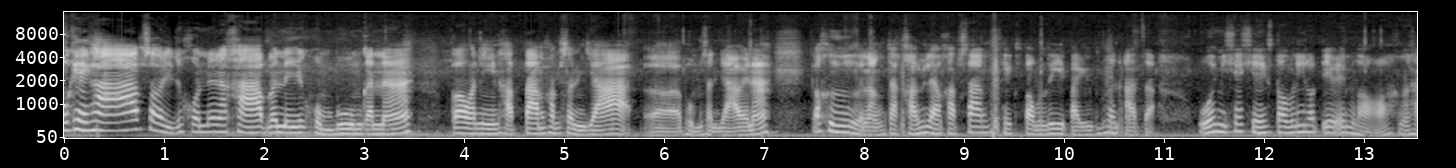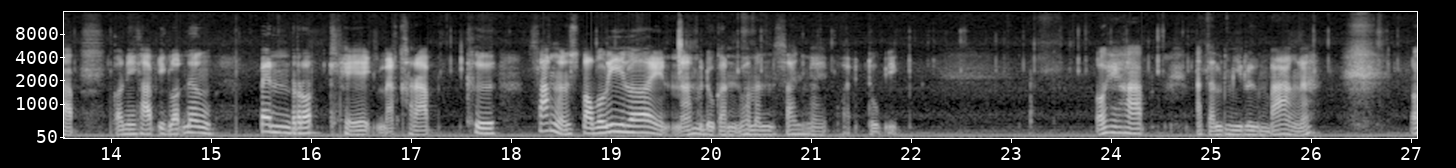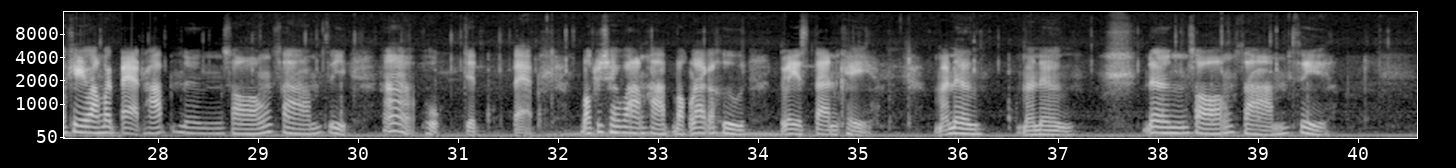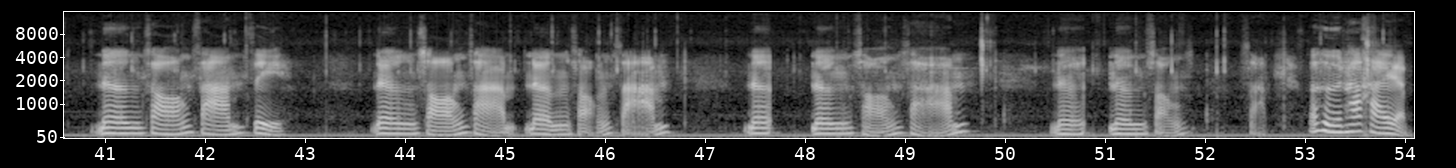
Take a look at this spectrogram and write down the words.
โอเคครับ สวัสดีทุกคนด้วยนะครับ วันนี้ผมบูมกันนะ ก็วันนี้ครับตามคำสัญญา เอ่อผมสัญญาไว้นะ ก็คือหลังจากคราวที่แล้วครับ สร้างเค้กสตรอเบอรี่ไปเพื่อนอาจจะโอ้ยมีแค่เค้กสตรอเบอรี่รสเดียวเองเหรอนะครับก็นี้ครับอีกรสหนึ่งเป็นรสเค้กนะครับ คือสร้างเหมือนสตรอเบอรี่เลยนะมาดูกันว่ามันสร้างยังไงไว้ตูบอีก โอเคครับ อาจจะมีลืมบ้างนะ โอเควางไปแปดครับหนึ่งสองสามสี่ห้าหกเจ็ดแปดบล็อกที่ใช้วางครับบล็อกแรกก็คือ g r a y stand K มาหนึ่งมาหนึ่งหนึ่งสองสามสี่หนึ่งสองสามสี่หนึ่งสองสามหนึ่งสองสามหนึ่งหนึ่งสองสามหนึ่งหนึ่งสองสามก็คือถ้าใครแบบ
